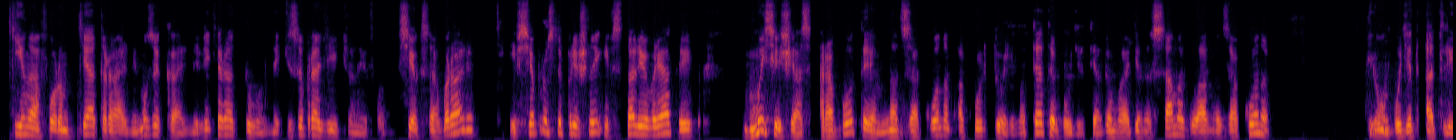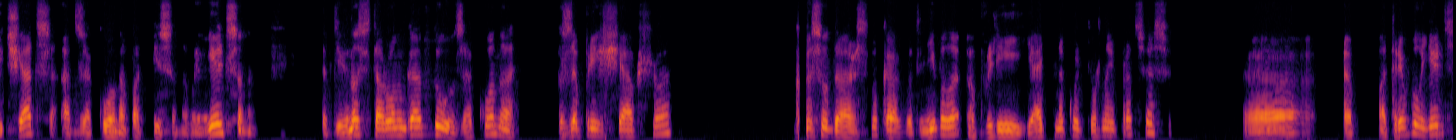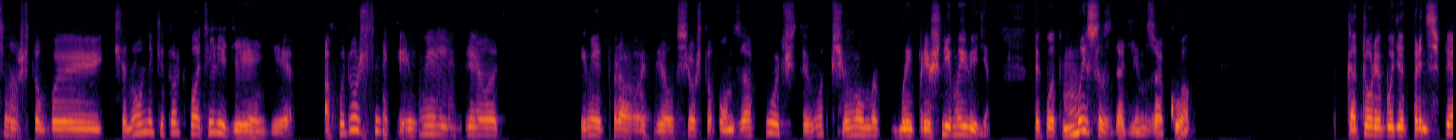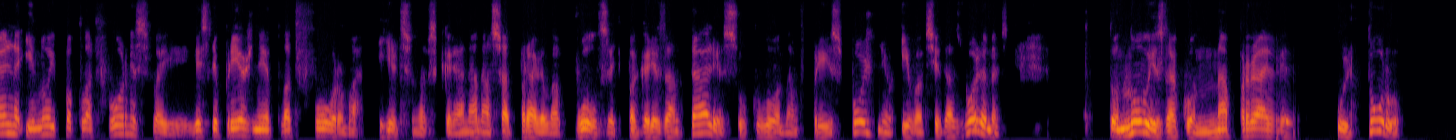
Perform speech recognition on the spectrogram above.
кинофорум театральный, музыкальный, литературный, изобразительный форум. Всех собрали, и все просто пришли и встали в ряд, и мы сейчас работаем над законом о культуре. Вот это будет, я думаю, один из самых главных законов, и он будет отличаться от закона, подписанного Ельцином в 1992 году, закона, запрещавшего государству, как бы то ни было, влиять на культурные процессы. Э, э, потребовал Ельцин, чтобы чиновники только платили деньги, а художник имеет делать имеет право делать все, что он захочет. И вот к чему мы, мы пришли, мы видим. Так вот, мы создадим закон, который будет принципиально иной по платформе своей. Если прежняя платформа ельциновская, она нас отправила ползать по горизонтали с уклоном в преисподнюю и во вседозволенность, то новый закон направит культуру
